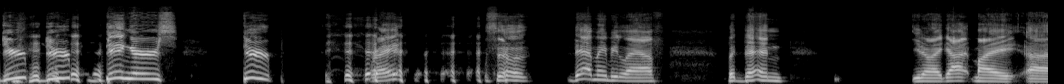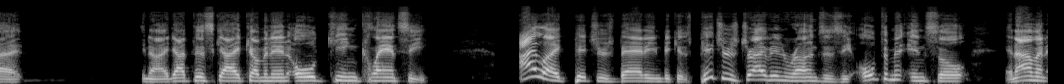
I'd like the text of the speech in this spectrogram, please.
derp, derp, dingers, derp. Right? so that made me laugh. But then, you know, I got my, uh, you know, I got this guy coming in, old King Clancy. I like pitchers batting because pitchers driving in runs is the ultimate insult, and I'm an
